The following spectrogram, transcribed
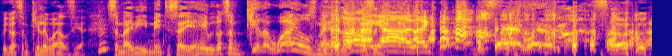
we got some killer whales here. So maybe he meant to say, "Hey, we got some killer whales, man." Like, oh as in- oh, yeah, like Bad whales. so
